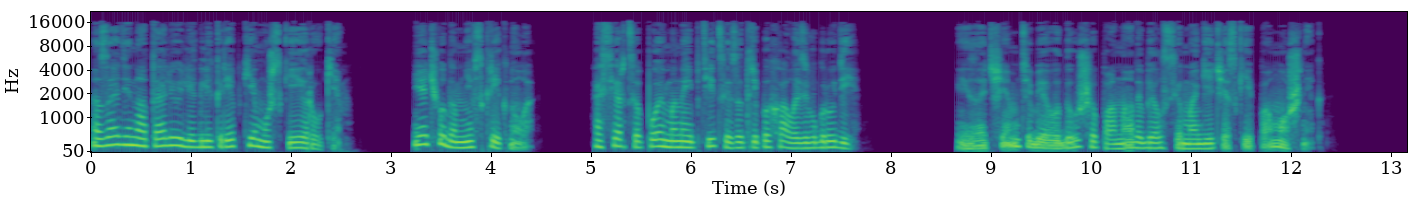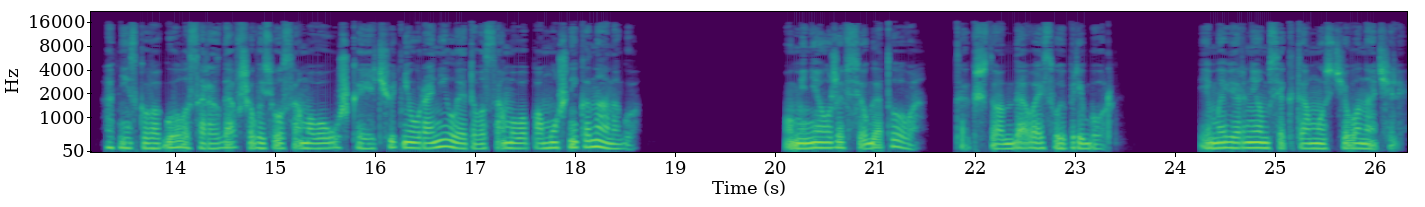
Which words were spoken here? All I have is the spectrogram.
сзади на талию легли крепкие мужские руки. Я чудом не вскрикнула, а сердце пойманной птицей затрепыхалось в груди. «И зачем тебе в душе понадобился магический помощник?» От низкого голоса, раздавшегося у самого ушка, я чуть не уронила этого самого помощника на ногу. «У меня уже все готово, так что отдавай свой прибор, и мы вернемся к тому, с чего начали».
